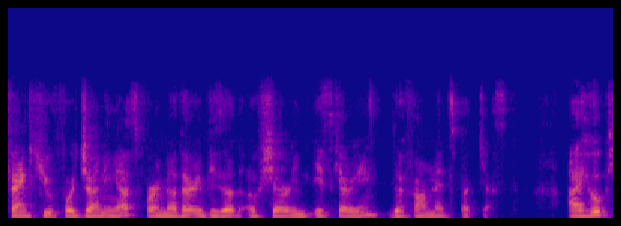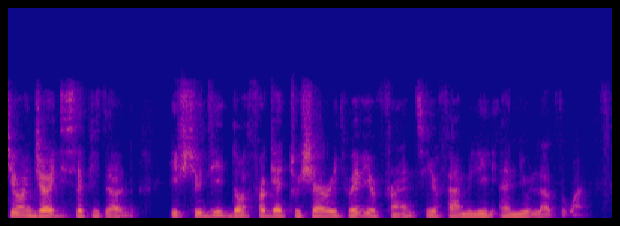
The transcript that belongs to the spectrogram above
Thank you for joining us for another episode of Sharing is Caring, the Farmnetz podcast. I hope you enjoyed this episode. If you did, don't forget to share it with your friends, your family, and your loved ones.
